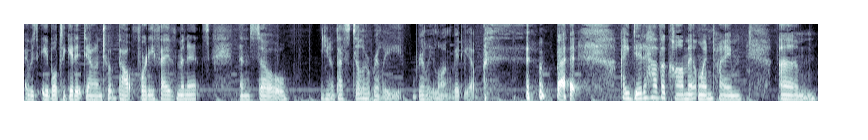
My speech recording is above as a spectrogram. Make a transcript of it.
I was able to get it down to about 45 minutes. And so, you know, that's still a really, really long video. but I did have a comment one time um,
